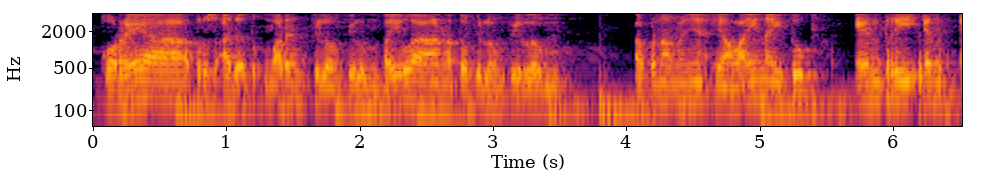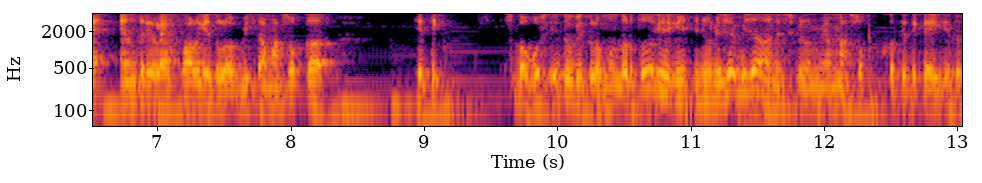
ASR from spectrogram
Korea terus ada tuh kemarin film-film Thailand atau film-film apa namanya yang lainnya itu entry en- entry level gitu loh bisa masuk ke titik sebagus itu gitu loh. Menurut tuh Indonesia bisa nggak nih filmnya masuk ke titik kayak gitu?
